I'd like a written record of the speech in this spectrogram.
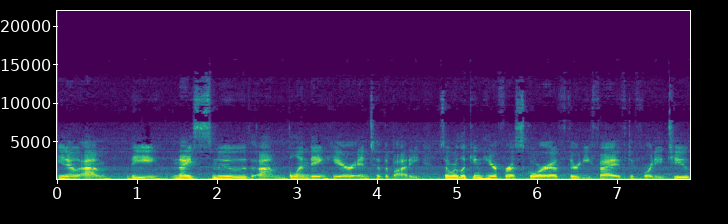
you know, um, the nice smooth um, blending here into the body. So we're looking here for a score of 35 to 42.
